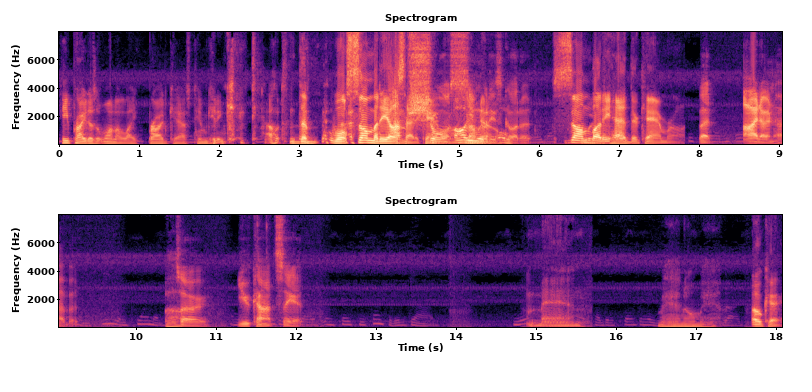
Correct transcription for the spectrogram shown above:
he probably doesn't want to like broadcast him getting kicked out. The well, somebody else I'm had a sure camera. Oh, somebody's know. got it, Somebody had their camera on. but I don't have it, Uh, so you can't see it. Man. man, oh man. Okay.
